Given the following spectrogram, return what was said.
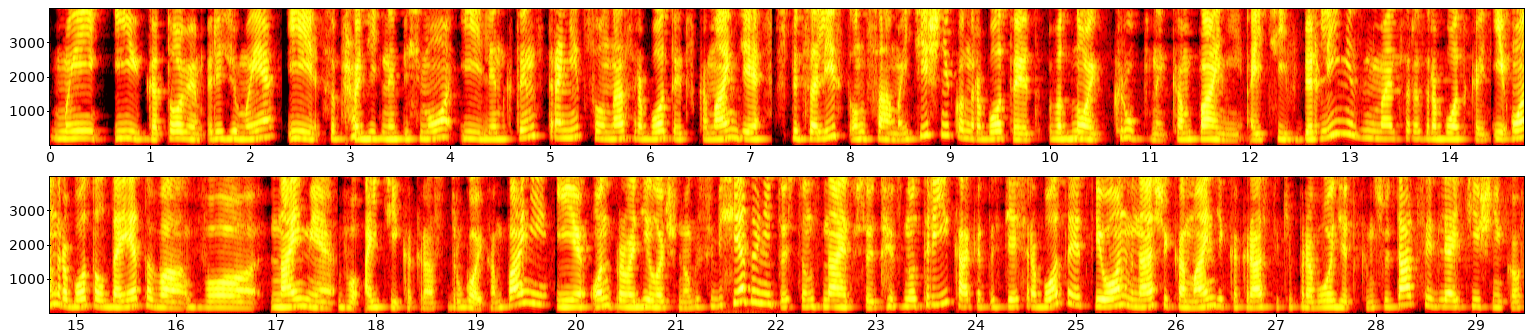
мы и готовим резюме, и сопроводительное письмо, и LinkedIn страницу. У нас работает в команде специалист, он сам айтишник, он работает в одной крупной компании IT в Берлине, занимается разработкой, и он работал до этого в найме в IT как раз другой компании, и он проводил очень много собеседований, то есть он знает все это изнутри, как это здесь работает, и он в нашей команде как раз-таки проводит консультации для айтишников,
